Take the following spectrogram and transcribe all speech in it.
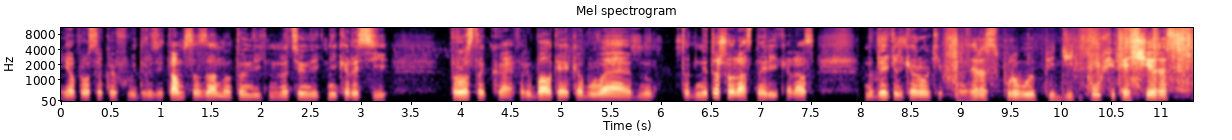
Я просто кайфую, друзі. Там сазан на тому вікні, на цьому вікні карасі. Просто кайф. Рибалка, яка буває ну, не то, що раз на рік, а раз на декілька років. Зараз спробую піддіти пуфіка ще раз.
